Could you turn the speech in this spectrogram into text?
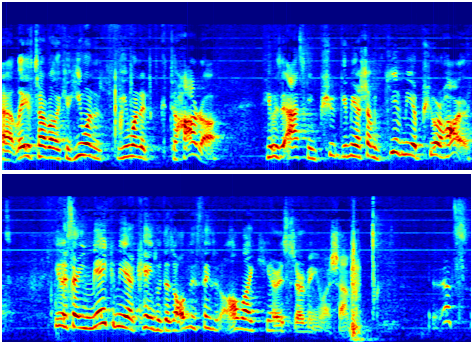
uh, like he wanted, he wanted tahara. He was asking, "Give me Hashem, give me a pure heart." He was saying, "Make me a king who does all these things, and all I care is serving you, Hashem." That's.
